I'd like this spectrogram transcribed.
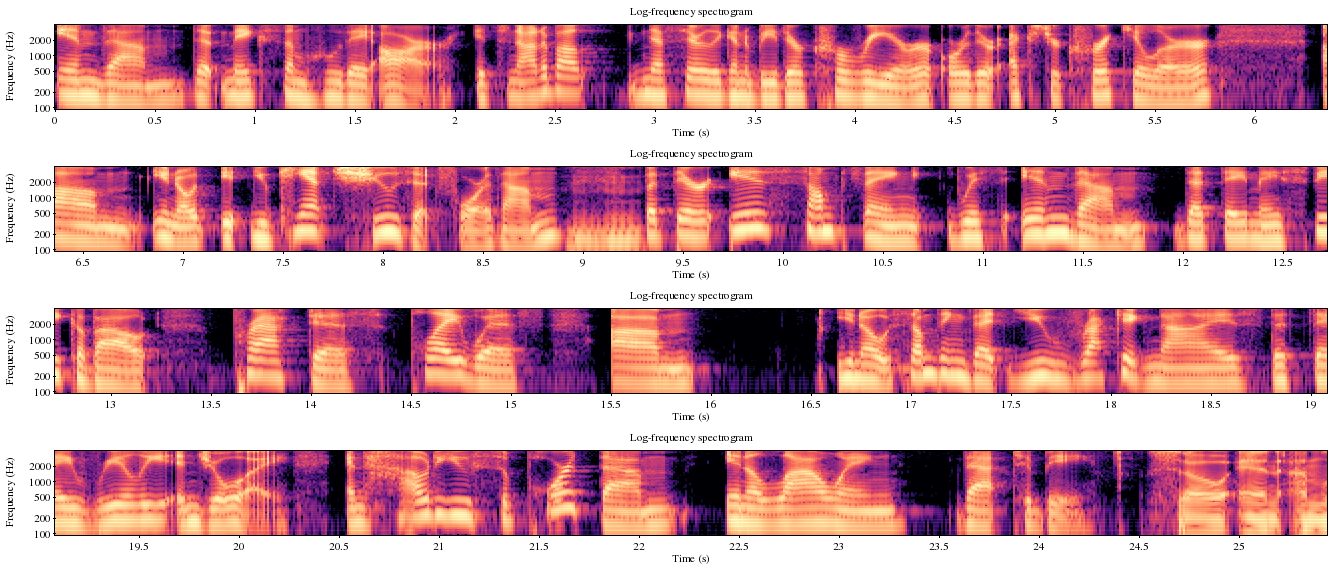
in them that makes them who they are. It's not about necessarily going to be their career or their extracurricular. Um, you know, it, you can't choose it for them, but there is something within them that they may speak about, practice, play with. Um, you know, something that you recognize that they really enjoy. And how do you support them in allowing that to be? So, and I'm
